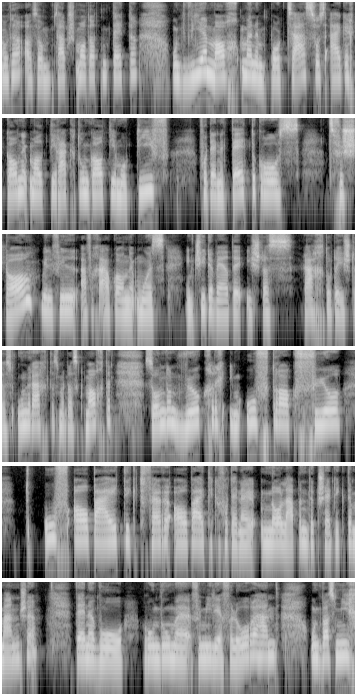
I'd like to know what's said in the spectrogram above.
oder? Also Selbstmordattentäter. Und wie macht man einen Prozess, wo es eigentlich gar nicht mal direkt darum geht, die Motive von diesen Tätern gross zu verstehen, weil viel einfach auch gar nicht muss entschieden werden, ist das Recht oder ist das Unrecht, dass man das gemacht hat, sondern wirklich im Auftrag für die Aufarbeitung, die Verarbeitung von diesen noch lebenden, geschädigten Menschen, denen, die rundum Familie verloren haben. Und was mich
